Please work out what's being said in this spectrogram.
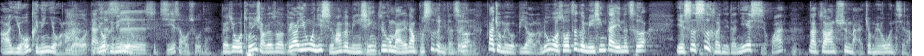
啊，有肯定有了，有，但是是是极少数的。对，就我同意小刘说，不要因为你喜欢个明星，最后买了一辆不适合你的车，那就没有必要了。如果说这个明星代言的车也是适合你的，你也喜欢，那照样去买就没有问题了。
